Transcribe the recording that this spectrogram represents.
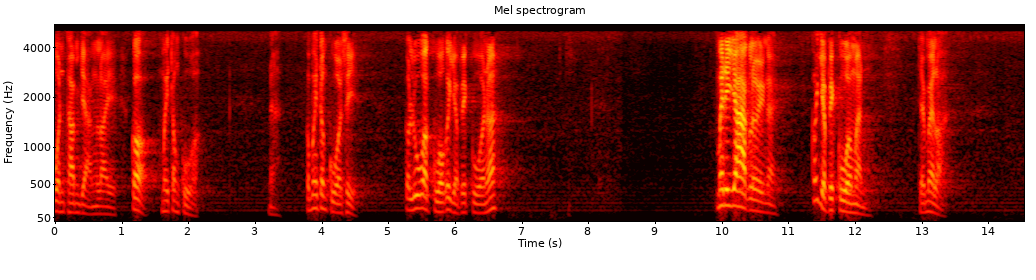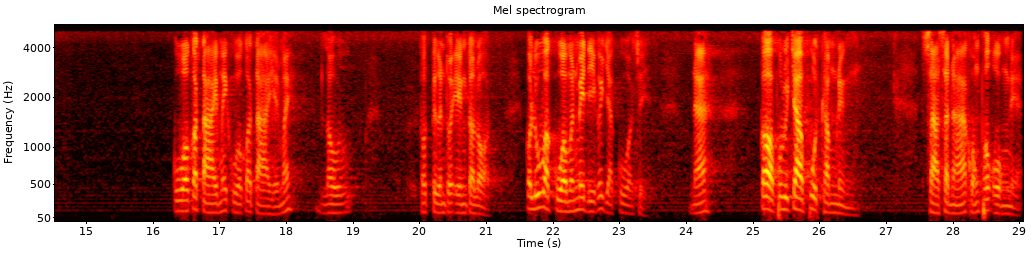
ควรทำอย่างไร ก็ไม่ต้องกลัวนะก็ไม่ต้องกลัวสิ ก็รู้ว่ากลัวก็อย่าไปกลัวนะ ไม่ได้ยากเลยไง ก็อย่าไปกลัวมันใช่ไหมล่ะ กลัวก็ตายไม่กลัวก็ตายเห็นไหมเราเราเตือนตัวเองตลอด ก็รู้ว่ากลัวมันไม่ดีก็อย่ากลัวสินะ ก็พระพุทธเจ้าพูดคำหนึ่ง ศาสนาของพระองค์เนี่ย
